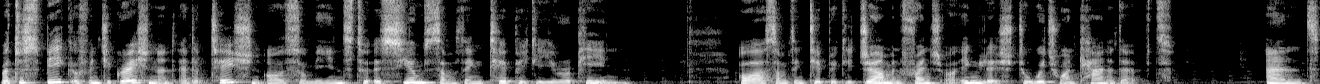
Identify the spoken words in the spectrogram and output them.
But to speak of integration and adaptation also means to assume something typically European, or something typically German, French, or English to which one can adapt. And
